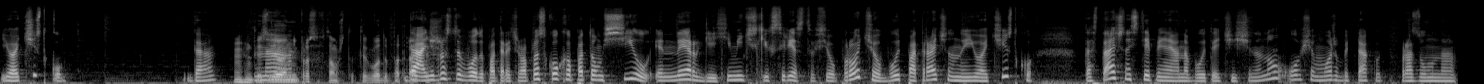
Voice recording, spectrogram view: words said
ее очистку. Да. Угу, то есть дело не просто в том, что ты воду потратишь. Да, не просто воду потратишь. Вопрос, сколько потом сил, энергии, химических средств и всего прочего будет потрачено на ее очистку. В достаточной степени она будет очищена. Ну, в общем, может быть, так вот разумно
